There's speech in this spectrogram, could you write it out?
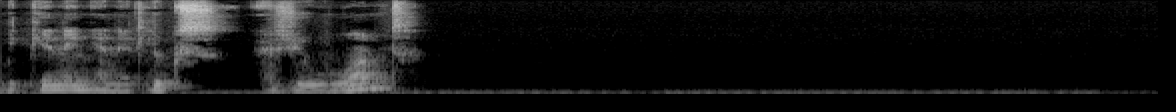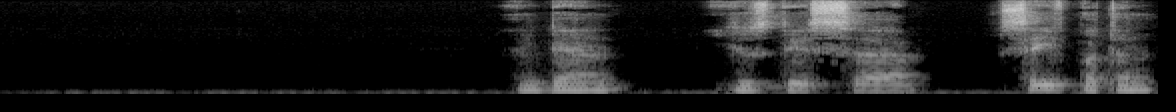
beginning and it looks as you want. And then use this uh, save button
